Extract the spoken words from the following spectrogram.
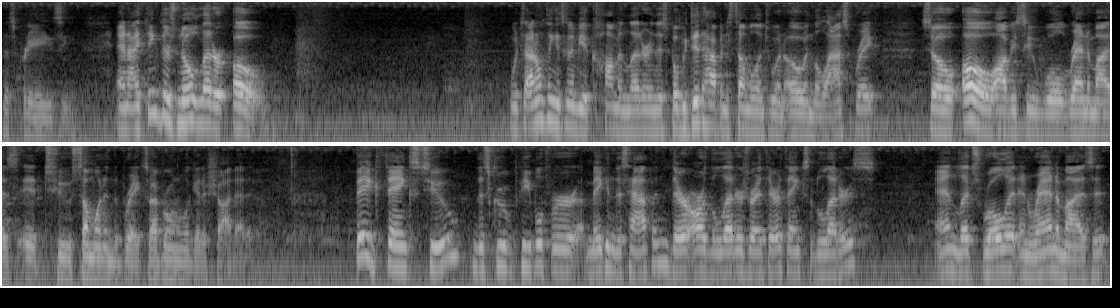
That's pretty easy. And I think there's no letter O, which I don't think is going to be a common letter in this, but we did happen to stumble into an O in the last break. So O obviously will randomize it to someone in the break, so everyone will get a shot at it. Big thanks to this group of people for making this happen. There are the letters right there. Thanks to the letters. And let's roll it and randomize it.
